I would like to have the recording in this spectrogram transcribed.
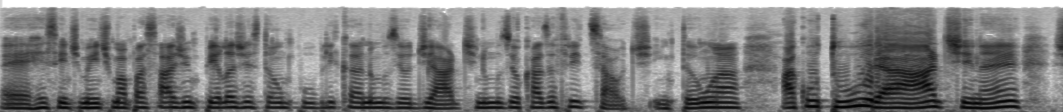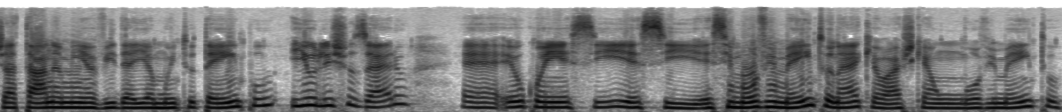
é, recentemente, uma passagem pela gestão pública no Museu de Arte, no Museu Casa Fritzalt. Então, a, a cultura, a arte, né, já está na minha vida há muito tempo, e o Lixo Zero, é, eu conheci esse, esse movimento, né, que eu acho que é um movimento,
